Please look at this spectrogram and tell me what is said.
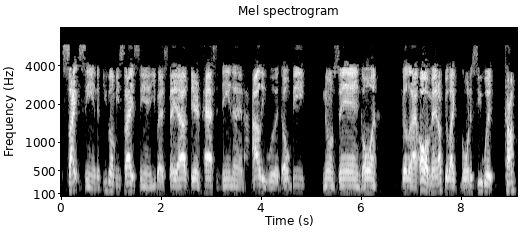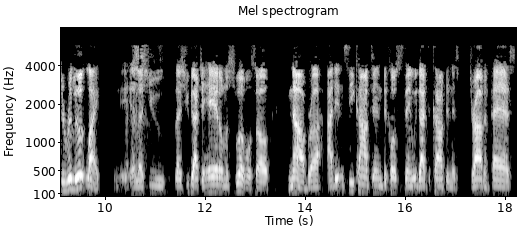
sightseeing. If you're gonna be sightseeing, you better stay out there in Pasadena and Hollywood. Don't be, you know what I'm saying, going feeling like, oh man, I feel like going to see what Compton really looked like. Unless you unless you got your head on the swivel. So nah, bruh, I didn't see Compton. The closest thing we got to Compton is driving past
